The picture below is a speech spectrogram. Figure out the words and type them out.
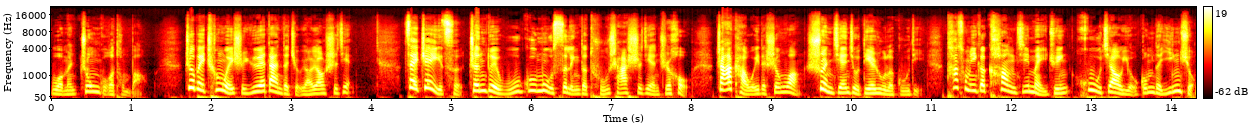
我们中国同胞。这被称为是约旦的九幺幺事件。在这一次针对无辜穆斯林的屠杀事件之后，扎卡维的声望瞬间就跌入了谷底。他从一个抗击美军、护教有功的英雄，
